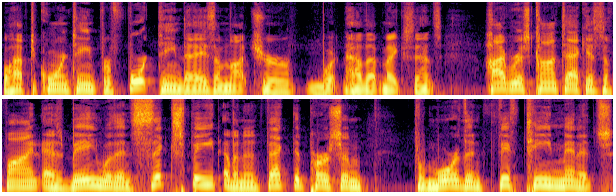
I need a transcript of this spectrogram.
will have to quarantine for 14 days. I'm not sure what how that makes sense. High risk contact is defined as being within six feet of an infected person for more than 15 minutes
